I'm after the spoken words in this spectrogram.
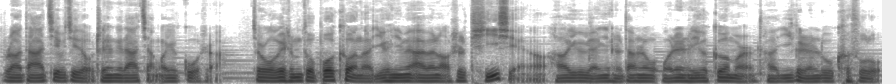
不知道大家记不记得我之前给大家讲过一个故事啊，就是我为什么做播客呢？一个因为艾文老师提携啊，还有一个原因是当时我认识一个哥们儿，他一个人录克苏鲁，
